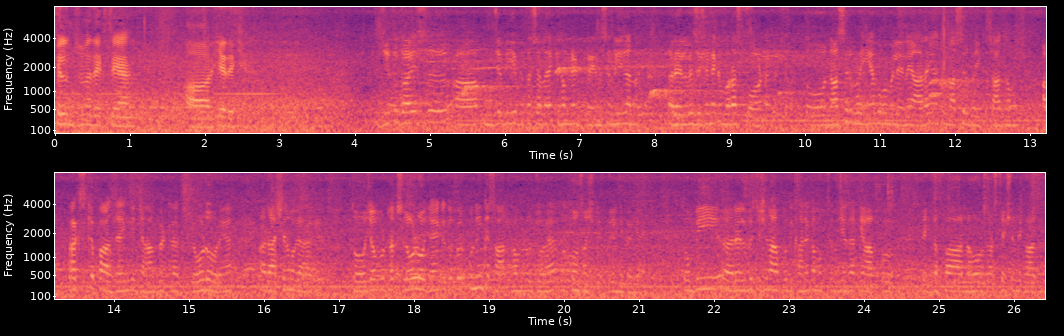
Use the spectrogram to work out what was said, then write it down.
फ़िल्म में देखते हैं, और ये देखें। जी तो गाइस मुझे भी ये पता चला है कि हमने ट्रेन से नहीं जाना रेलवे स्टेशन एक हमारा स्पॉट है। तो नासिर भाई हैं, वो हमें लेने आ रहे हैं तो नासिर भाई के साथ हम अब ट्रक्स के पास जाएँगे, जहाँ पे ट्रक्स लोड हो रहे हैं, राशन वगैरह के। तो जब वो ट्रक्स लोड हो जाएँगे तो फिर उन्हीं के साथ हम लोग जो है, वो कौन सा शरीफ के लिए निकल जाएँगे। तो भी रेलवे स्टेशन आपको दिखाने का मकसद ये था कि आपको एक दफ़ा लाहौर का स्टेशन दिखा दूँ।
